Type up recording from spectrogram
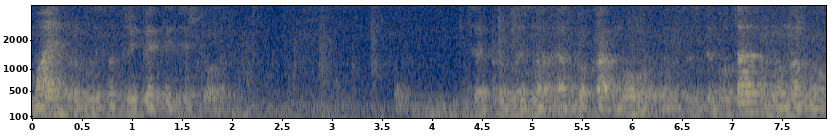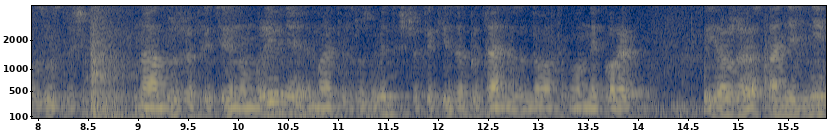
має приблизно 3-5 тисяч доларів. Це приблизно адвокат. Ну, з депутатами у нас була зустріч на дуже офіційному рівні. Маєте зрозуміти, що такі запитання задавати було некоректно. Я вже останні дні,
